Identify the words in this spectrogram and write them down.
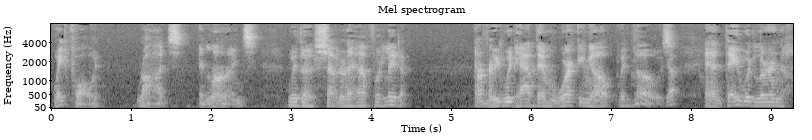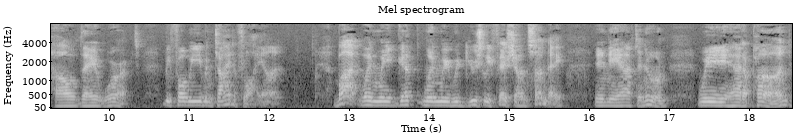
weight forward rods and lines with a seven and a half foot leader. And we would have them working out with those. Yep. And they would learn how they worked before we even tied a fly on. But when we get when we would usually fish on Sunday in the afternoon, we had a pond.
